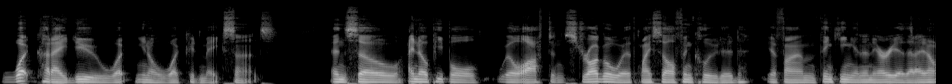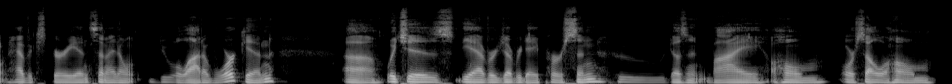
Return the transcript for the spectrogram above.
What could I do? What, you know, what could make sense? And so I know people will often struggle with, myself included, if I'm thinking in an area that I don't have experience and I don't do a lot of work in uh, which is the average everyday person who doesn't buy a home or sell a home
